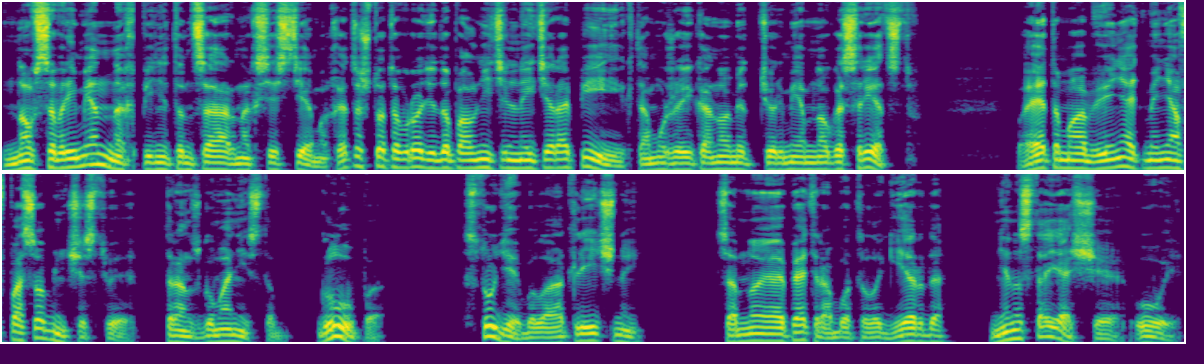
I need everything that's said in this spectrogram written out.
Но в современных пенитенциарных системах это что-то вроде дополнительной терапии, к тому же экономит тюрьме много средств. Поэтому обвинять меня в пособничестве трансгуманистам глупо. Студия была отличной. Со мной опять работала Герда. Не настоящая, увы,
